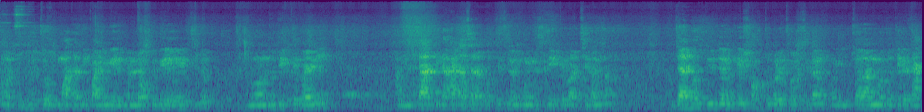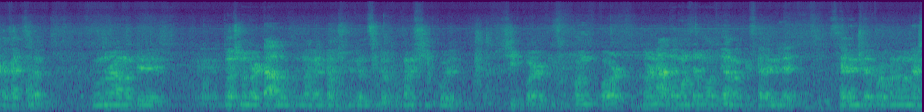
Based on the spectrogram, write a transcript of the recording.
আমার শুধু চোখ মাথা দিয়ে পানি বের মানে রক্ত বের হয়েছিল আমি অন্ধ দেখতে পাইনি। আমি চারদিকে হাঁটাছাড়া করতেছিলাম, কোনো কিছু দেখতে পাচ্ছিলাম না। যাই হোক, দুইজনকে শক্ত করে ধরছিলাম, ওই চলার মধ্যে থেকে ঢাকা খাচ্ছিলাম। তো ওনারা আমাকে দশ নম্বর একটা আলো নামে একটা হসপিটাল ছিল, ওখানে শিফট করে। শিফট করার কিছুক্ষণ পর, ধরেন আধা ঘণ্টার মধ্যে আমাকে স্যালাইন দেয়। স্যালাইন দেওয়ার পর ওখানে মনে হয়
